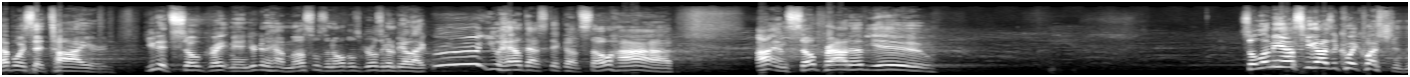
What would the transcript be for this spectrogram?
That boy said tired. You did so great, man. You're gonna have muscles, and all those girls are gonna be like, Ooh, you held that stick up so high. I am so proud of you. So let me ask you guys a quick question.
